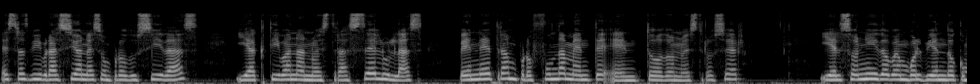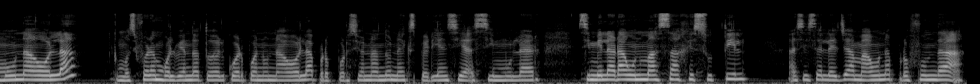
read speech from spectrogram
Estas vibraciones son producidas y activan a nuestras células, penetran profundamente en todo nuestro ser. Y el sonido va envolviendo como una ola, como si fuera envolviendo a todo el cuerpo en una ola, proporcionando una experiencia similar, similar a un masaje sutil, así se le llama, una profunda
